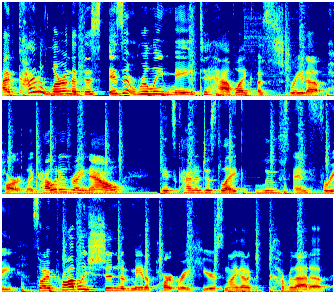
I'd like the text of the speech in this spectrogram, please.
I've kind of learned that this isn't really made to have like a straight up part. Like how it is right now, it's kind of just like loose and free. So I probably shouldn't have made a part right here. So now I gotta cover that up.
